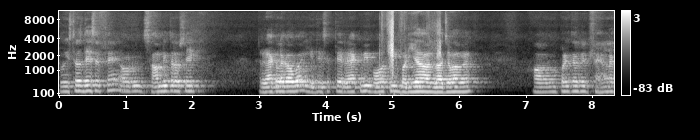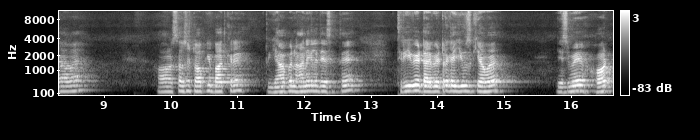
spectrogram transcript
तो इस तरह देख सकते हैं। और सामने तरफ़ से एक रैक लगा हुआ है, ये देख सकते हैं, रैक भी बहुत ही बढ़िया लाजवाब है। और ऊपर की तरफ़ एक फ़ैन लगा हुआ है। और सबसे टॉप की बात करें तो यहाँ पर नहाने के लिए देख सकते हैं थ्री वे डाइवेटर का यूज़ किया हुआ है, जिसमें हॉट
